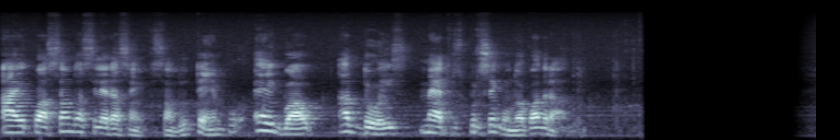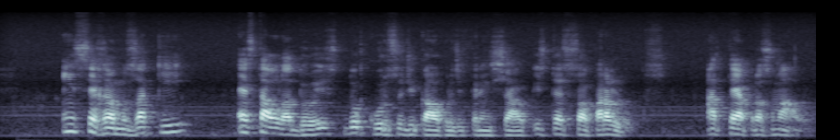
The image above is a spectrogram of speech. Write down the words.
a equação da aceleração em função do tempo é igual a 2 metros por segundo ao quadrado. Encerramos aqui esta aula 2 do curso de cálculo diferencial Isto é só para loucos. Até a próxima aula.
